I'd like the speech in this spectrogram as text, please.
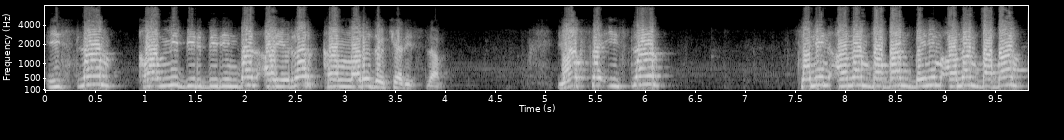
İslam kavmi birbirinden ayırır, kanları döker İslam. Yoksa İslam senin anan baban, benim anam babam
